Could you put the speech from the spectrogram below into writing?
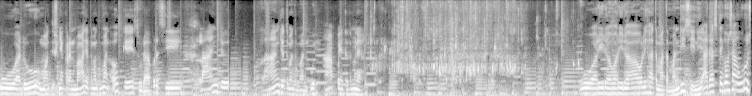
Waduh, motifnya keren banget ya teman-teman. Oke, sudah bersih. Lanjut. Lanjut teman-teman. Wih, apa ini teman-teman ya? Wadidaw wadidaw, lihat teman-teman di sini ada Stegosaurus.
